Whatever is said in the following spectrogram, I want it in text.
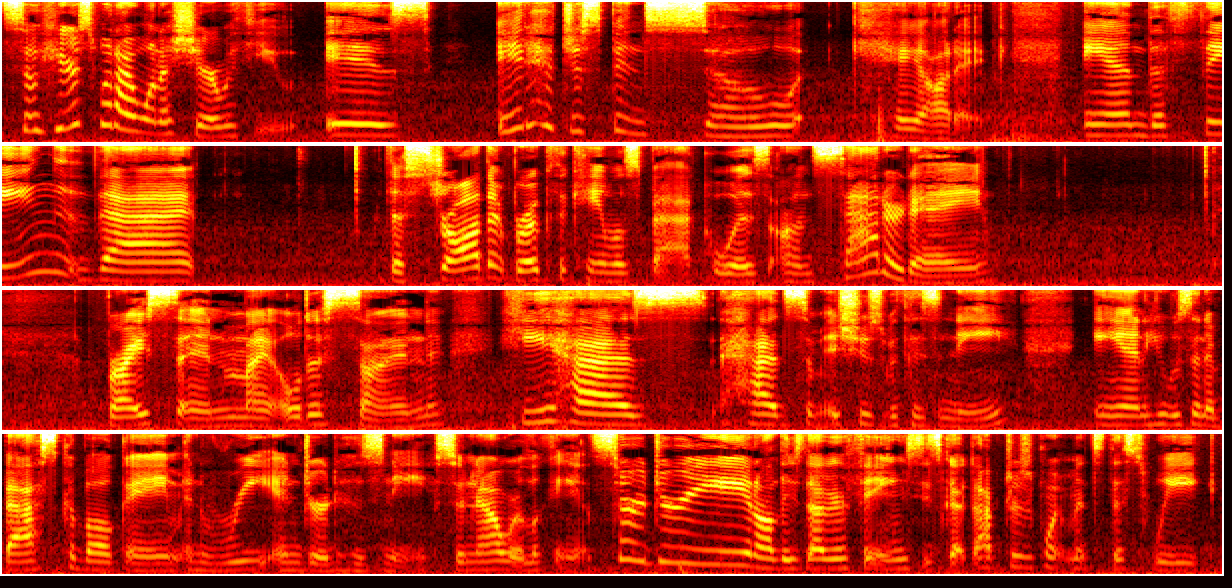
so here's what I want to share with you is it had just been so chaotic. And the thing that the straw that broke the camel's back was on Saturday. Bryson, my oldest son, he has had some issues with his knee and he was in a basketball game and re injured his knee. So now we're looking at surgery and all these other things. He's got doctor's appointments this week.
